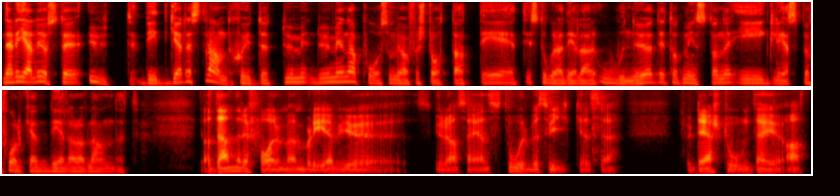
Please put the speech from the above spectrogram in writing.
när det gäller just det utvidgade strandskyddet, du, du menar på som jag har förstått att det är till stora delar onödigt, åtminstone i glest befolkade delar av landet? Ja, den reformen blev ju, skulle jag säga, en stor besvikelse. För där stod det ju att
